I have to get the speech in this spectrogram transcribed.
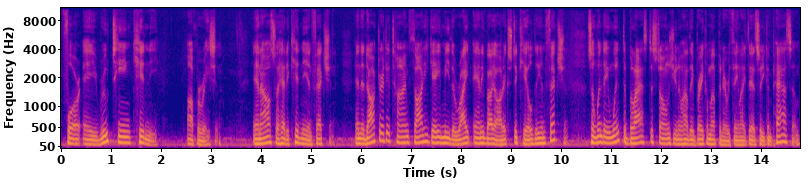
for a routine kidney operation. And I also had a kidney infection. And the doctor at the time thought he gave me the right antibiotics to kill the infection. So when they went to blast the stones, you know how they break them up and everything like that so you can pass them,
